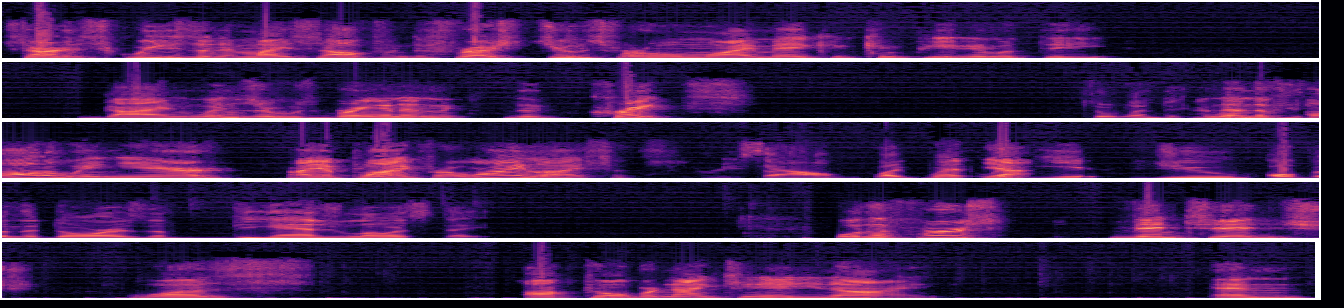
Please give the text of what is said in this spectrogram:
started squeezing it myself into fresh juice for home winemaking, competing with the guy in Windsor who was bringing in the, the crates. So when did, And then the when did following year, I applied for a wine license. Sal? Like when? Yeah. What year you open the doors of D'Angelo Estate? Well, the first vintage was October 1989, and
